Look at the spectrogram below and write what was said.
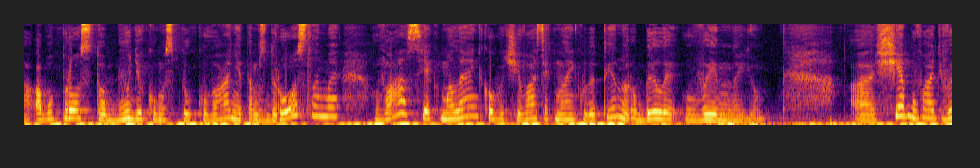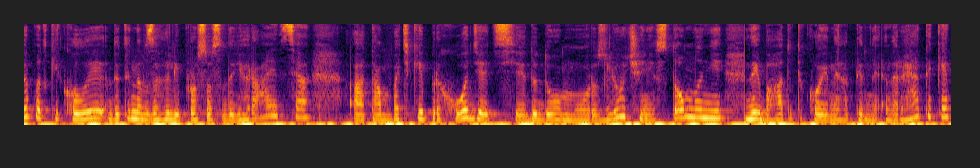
Або просто в будь-якому спілкуванні там з дорослими вас як маленького чи вас як маленьку дитину робили винною. Ще бувають випадки, коли дитина взагалі просто сидить, грається, а там батьки приходять додому розлючені, стомлені, в них багато такої негативної енергетики,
